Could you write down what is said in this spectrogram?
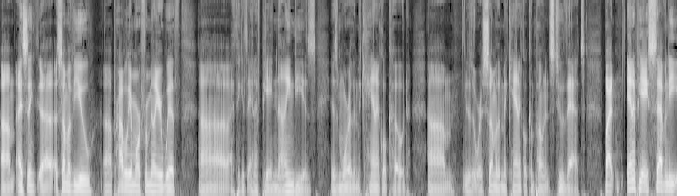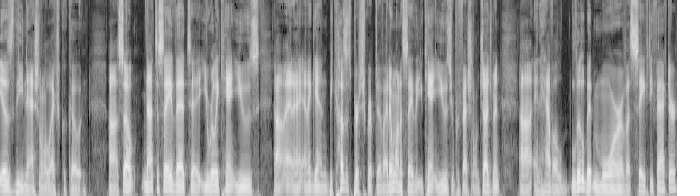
Um, I think uh, some of you uh, probably are more familiar with. Uh, I think it's NFPA 90 is is more of the mechanical code, um, or some of the mechanical components to that. But NFPA 70 is the National Electrical Code. Uh, so, not to say that uh, you really can't use, uh, and, and again, because it's prescriptive, I don't want to say that you can't use your professional judgment uh, and have a little bit more of a safety factor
